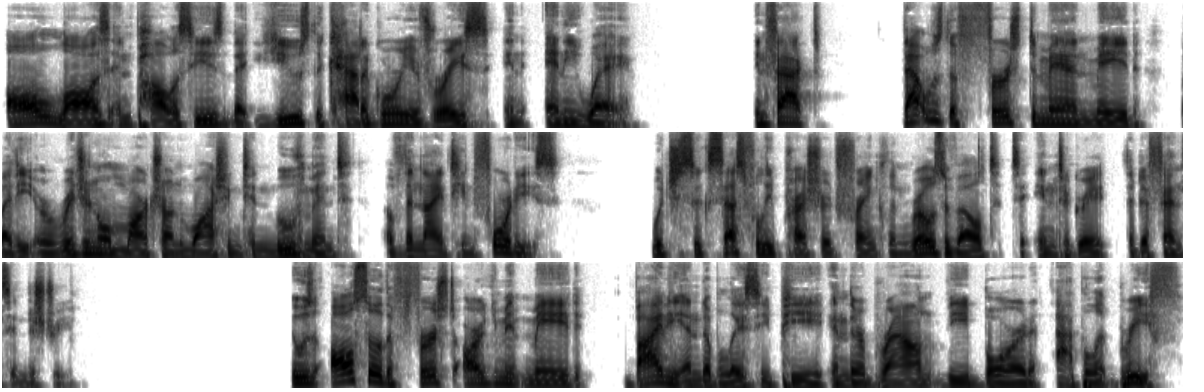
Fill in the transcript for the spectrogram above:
all laws and policies that use the category of race in any way. In fact, that was the first demand made by the original March on Washington movement of the 1940s, which successfully pressured Franklin Roosevelt to integrate the defense industry. It was also the first argument made by the NAACP in their Brown v. Board appellate brief.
